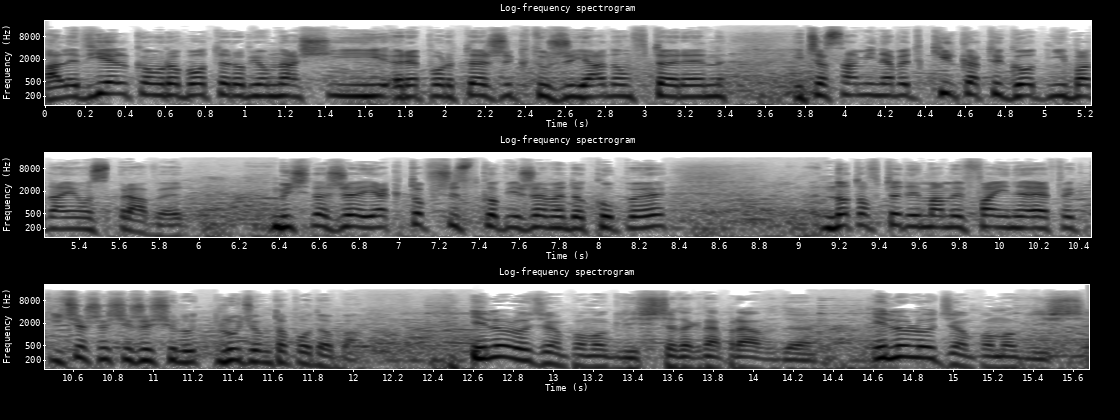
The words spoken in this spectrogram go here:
ale wielką robotę robią nasi reporterzy, którzy jadą w teren i czasami nawet kilka tygodni badają sprawę. Myślę, że jak to wszystko bierzemy do kupy, no to wtedy mamy fajny efekt i cieszę się, że się lu- ludziom to podoba. Ilu ludziom pomogliście tak naprawdę? Ilu ludziom pomogliście?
